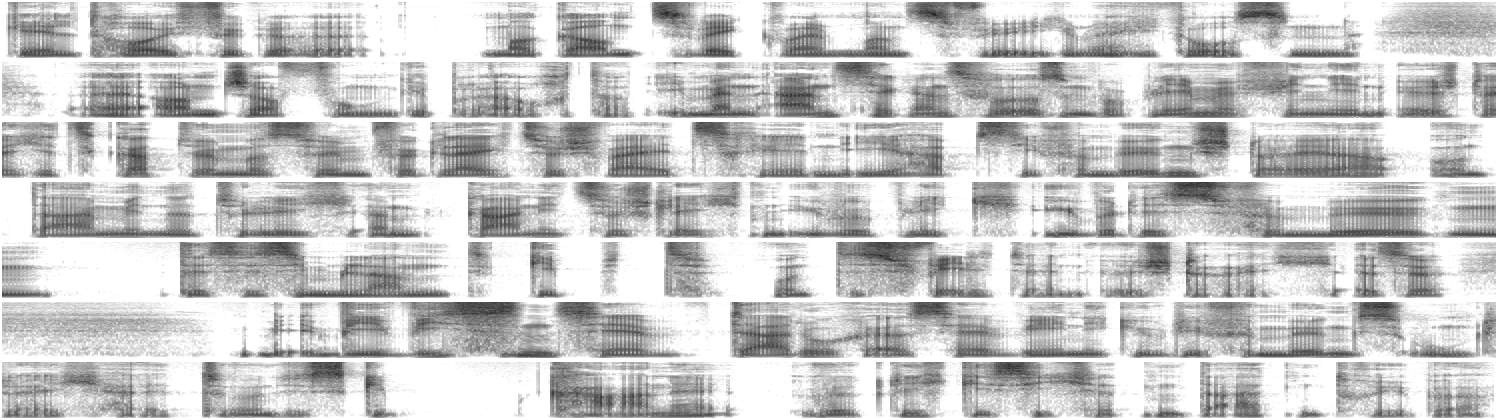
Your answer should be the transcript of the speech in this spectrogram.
Geld häufiger mal ganz weg, weil man es für irgendwelche großen äh, Anschaffungen gebraucht hat. Ich meine, eines der ganz großen Probleme finde ich in Österreich, jetzt gerade wenn wir so im Vergleich zur Schweiz reden, ihr habt die Vermögensteuer und damit natürlich einen gar nicht so schlechten Überblick über das Vermögen, das es im Land gibt. Und das fehlt ja in Österreich. Also wir wissen sehr, dadurch auch sehr wenig über die Vermögensungleichheit und es gibt keine wirklich gesicherten Daten drüber.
